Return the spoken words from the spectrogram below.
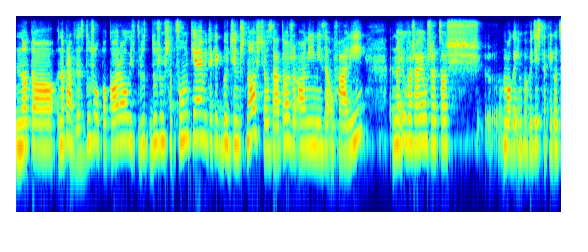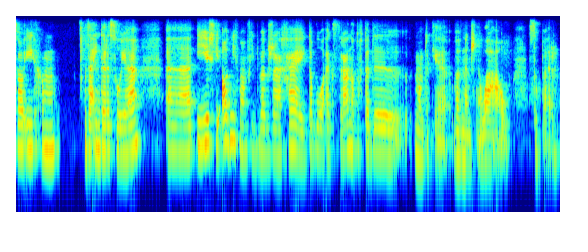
no to naprawdę z dużą pokorą i z dużym szacunkiem i tak jakby wdzięcznością za to, że oni mi zaufali, no i uważają, że coś mogę im powiedzieć takiego, co ich mm, zainteresuje. E, I jeśli od nich mam feedback, że hej, to było ekstra, no to wtedy mam takie wewnętrzne wow, super.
